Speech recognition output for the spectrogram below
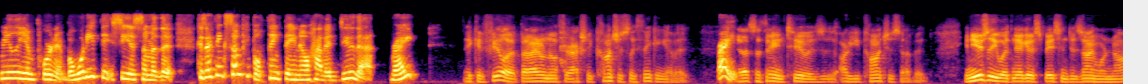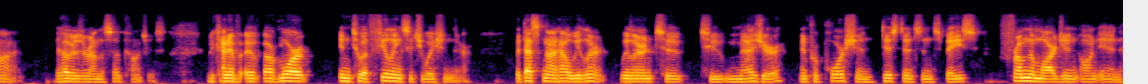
really important but what do you think see as some of the because i think some people think they know how to do that right they can feel it, but I don't know if they're actually consciously thinking of it. right Yeah, that's the thing too. Is are you conscious of it? And usually with negative space and design, we're not. It hovers around the subconscious. We kind of uh, are more into a feeling situation there, but that's not how we learn. We learn to to measure and proportion distance and space from the margin on in,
